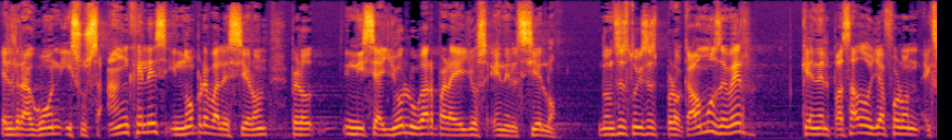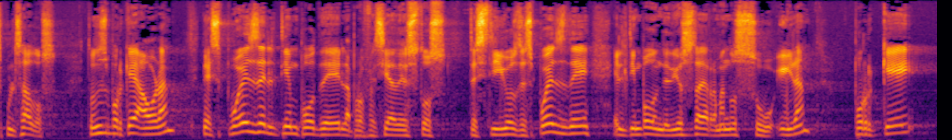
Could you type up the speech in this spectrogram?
el dragón y sus ángeles y no prevalecieron, pero ni se halló lugar para ellos en el cielo. Entonces tú dices, pero acabamos de ver que en el pasado ya fueron expulsados. Entonces, ¿por qué ahora, después del tiempo de la profecía de estos testigos, después del el tiempo donde Dios está derramando su ira, por qué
